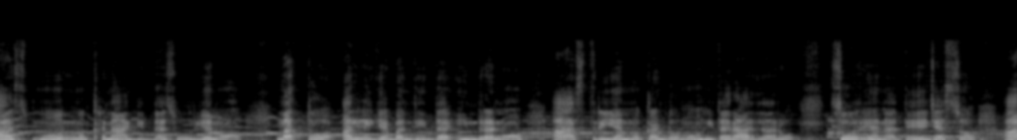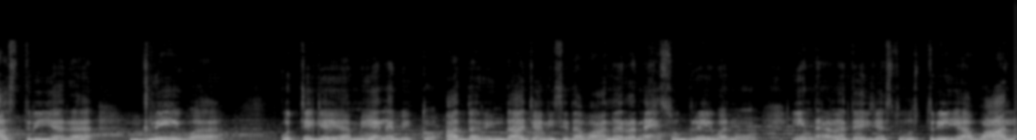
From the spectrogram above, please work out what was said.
ಆ ಸ್ಮೋನ್ಮುಖನಾಗಿದ್ದ ಸೂರ್ಯನೂ ಮತ್ತು ಅಲ್ಲಿಗೆ ಬಂದಿದ್ದ ಇಂದ್ರನೂ ಆ ಸ್ತ್ರೀಯನ್ನು ಕಂಡು ಮೋಹಿತರಾದರು. ಸೂರ್ಯನ ತೇಜಸ್ಸು ಆ ಸ್ತ್ರೀಯರ ಗ್ರೀವ ಕುತ್ತಿಗೆಯ ಮೇಲೆ ಬಿತ್ತು. ಆದ್ದರಿಂದ ಜನಿಸಿದ ವಾನರನೇ ಸುಗ್ರೀವನು. ಇಂದ್ರನ ತೇಜಸ್ಸು ಸ್ತ್ರೀಯ ವಾಲ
